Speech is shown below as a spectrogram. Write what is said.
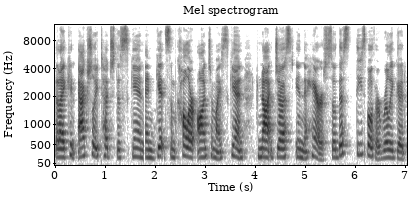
that I can actually touch the skin and get some color onto my skin, not just in the hair. So this, these both are really good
